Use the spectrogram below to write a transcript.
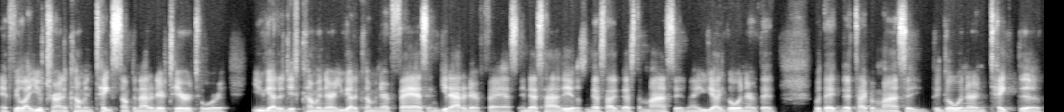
and feel like you're trying to come and take something out of their territory. You got to just come in there. You got to come in there fast and get out of there fast. And that's how it is. And that's how that's the mindset, man. You got to go in there with that with that that type of mindset to go in there and take the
